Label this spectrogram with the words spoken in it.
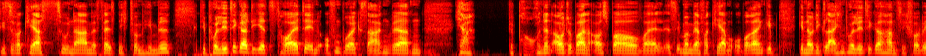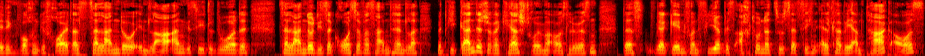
diese Verkehrszunahme fällt nicht vom Himmel. Die Politiker, die jetzt heute in Offenburg sagen werden, ja, wir brauchen den Autobahnausbau, weil es immer mehr Verkehr am Oberrhein gibt. Genau die gleichen Politiker haben sich vor wenigen Wochen gefreut, als Zalando in Lahr angesiedelt wurde. Zalando, dieser große Versandhändler, wird gigantische Verkehrsströme auslösen. Das, wir gehen von 400 bis 800 zusätzlichen Lkw am Tag aus.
